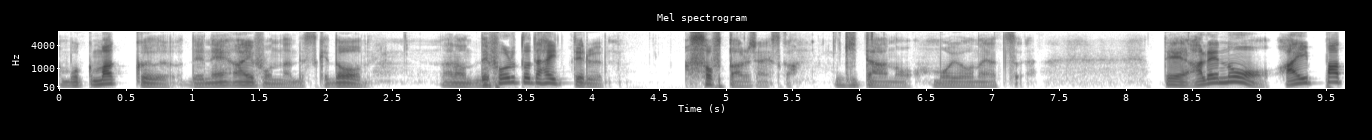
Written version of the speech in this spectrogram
僕 Mac でね iPhone なんですけどあのデフォルトで入ってるソフトあるじゃないですか。ギターの模様のやつ。であれの iPad、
